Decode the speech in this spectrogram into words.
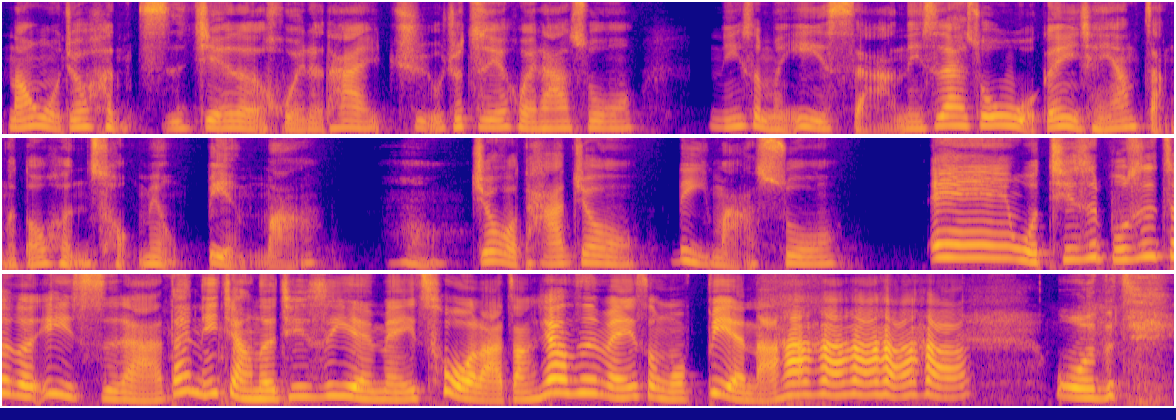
然后我就很直接的回了他一句，我就直接回他说：“你什么意思啊？你是在说我跟以前一样长得都很丑，没有变吗哦？”结果他就立马说：“哎、我其实不是这个意思啦，但你讲的其实也没错啦，长相是没什么变啦，哈哈哈哈哈。”我的天，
